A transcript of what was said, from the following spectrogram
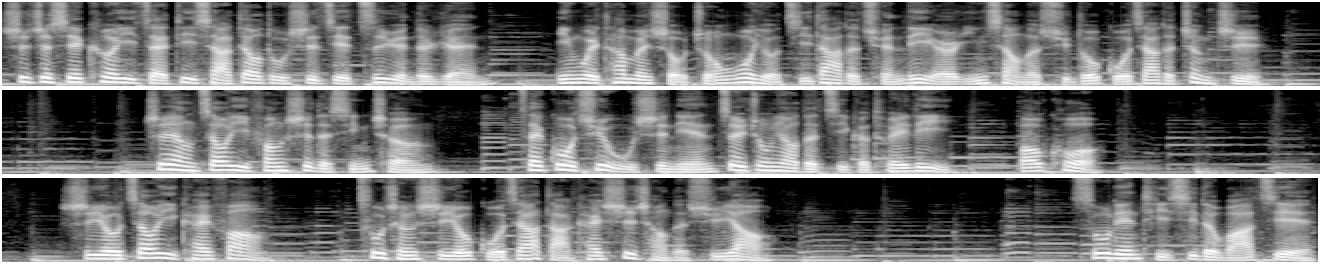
是这些刻意在地下调度世界资源的人，因为他们手中握有极大的权力而影响了许多国家的政治。这样交易方式的形成，在过去五十年最重要的几个推力，包括石油交易开放，促成石油国家打开市场的需要；苏联体系的瓦解，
